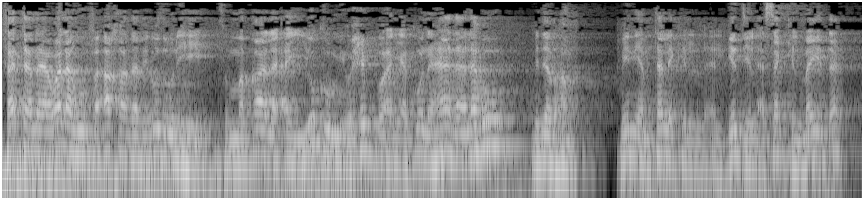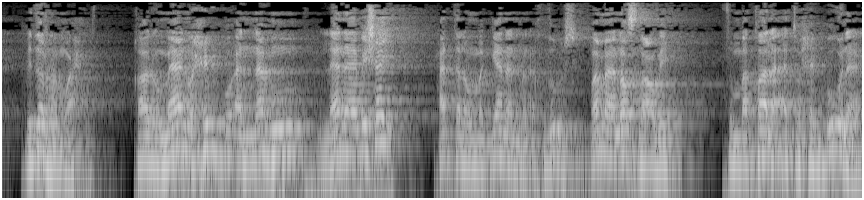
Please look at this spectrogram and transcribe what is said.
فتناوله فأخذ بأذنه. ثم قال أيكم يحب أن يكون هذا له بدرهم؟ من يمتلك الجدي الأسك الميت ده؟ بدرهم واحد. قالوا ما نحب أنه لنا بشيء حتى لو مجانا ما نأخذوش وما نصنع به. ثم قال أتحبون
